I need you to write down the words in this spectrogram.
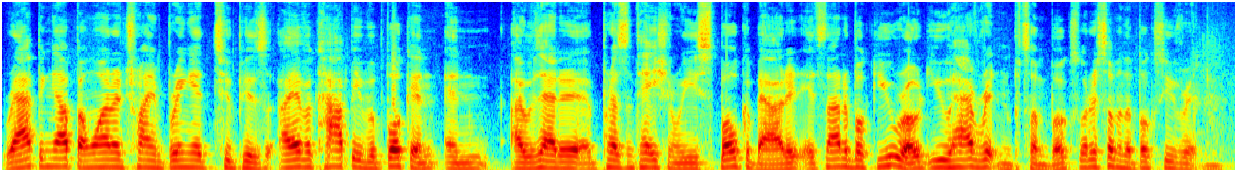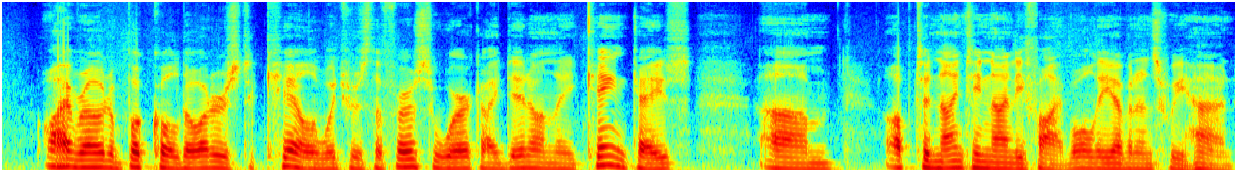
wrapping up, I want to try and bring it to because I have a copy of a book, and, and I was at a, presentation where you spoke about it. It's not a book you wrote. You have written some books. What are some of the books you've written? I wrote a book called Orders to Kill, which was the first work I did on the King case um, up to 1995, all the evidence we had.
